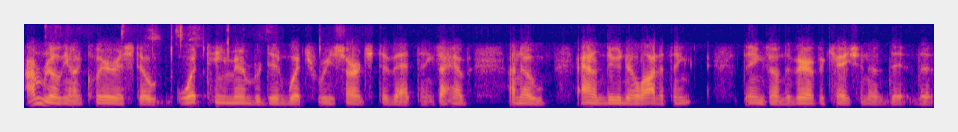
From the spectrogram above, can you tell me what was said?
I'm really unclear as to what team member did which research to vet things. I have, I know Adam did a lot of things things on the verification of the the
